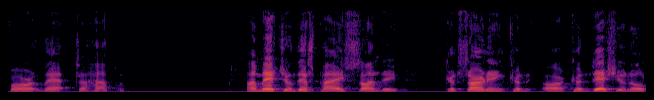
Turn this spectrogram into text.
for that to happen. I mentioned this past Sunday concerning con, uh, conditional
